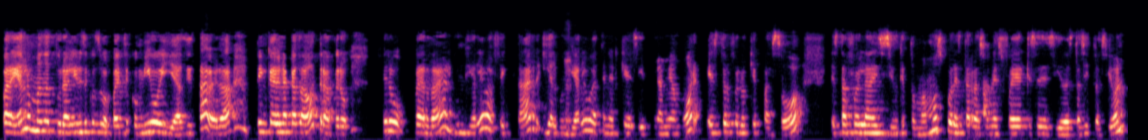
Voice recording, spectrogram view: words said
para ella lo más natural irse con su papá, irse conmigo y así está, ¿verdad? Brinca de una casa a otra, pero pero, ¿verdad? Algún día le va a afectar y algún día le voy a tener que decir, mira, mi amor, esto fue lo que pasó, esta fue la decisión que tomamos, por estas razones fue que se decidió esta situación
